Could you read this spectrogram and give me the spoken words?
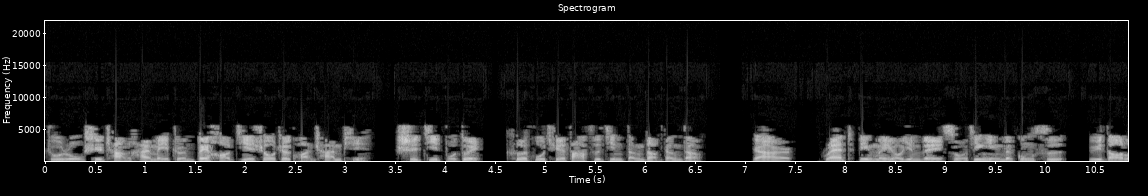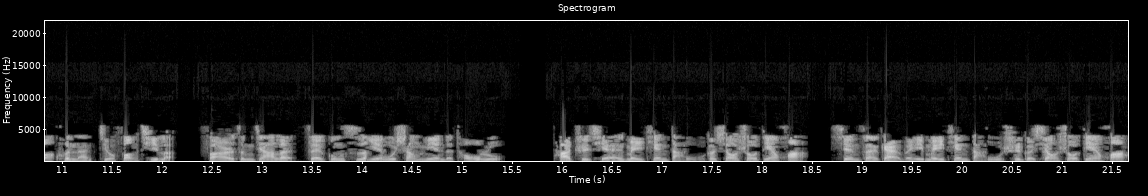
诸如市场还没准备好接受这款产品，时机不对，客户缺乏资金等等等等。然而，Grant 并没有因为所经营的公司遇到了困难就放弃了，反而增加了在公司业务上面的投入。他之前每天打五个销售电话。现在改为每天打五十个销售电话。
